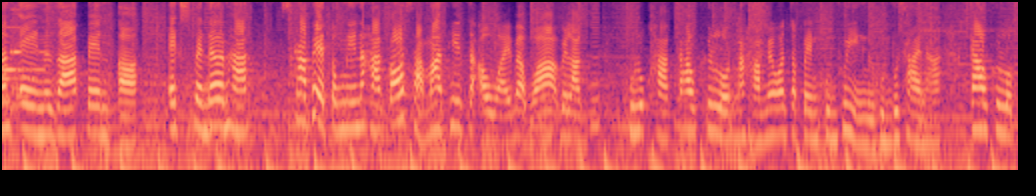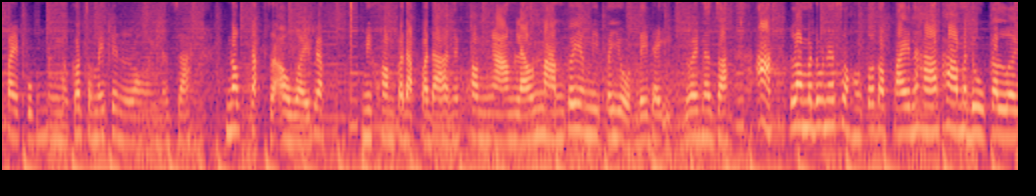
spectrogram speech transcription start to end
นั่นเองนะจ๊ะ เป็นเอ่อ expander นะคะ Scarpage ตรงนี้นะคะ ก็สามารถที่จะเอาไว้แบบว่าเวลา คุณลูกค้าก้าวขึ้นรถนะคะ ไม่ว่าจะเป็นคุณผู้หญิงหรือคุณผู้ชายนะคะก้าวขึ้นรถไปปุ๊บนึงมันก็จะไม่เป็นรอยนะจ๊ะนอกจากจะเอาไว้แบบมีความประดับประดาในความงามแล้วนั้นก็ยังมีประโยชน์ใดๆอีกด้วยนะจ๊ะอะเรามาดูในส่วนของตัวต่อไปนะคะ พามาดูกันเลย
